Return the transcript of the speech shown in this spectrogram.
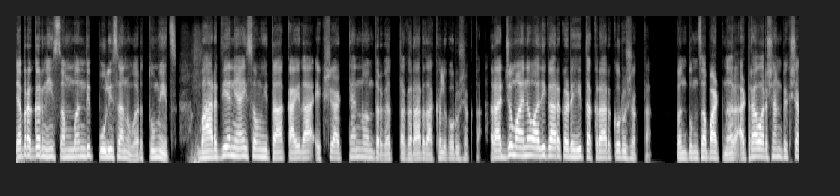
या प्रकरणी संबंधित पोलिसांवर तुम्हीच भारतीय न्याय संहिता कायदा एकशे अठ्ठ्याण्णव अंतर्गत तक्रार दाखल करू शकता. राज्य मानवाधिकारकडेही तक्रार करू शकता. पण तुमचा पार्टनर अठरा वर्षांपेक्षा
